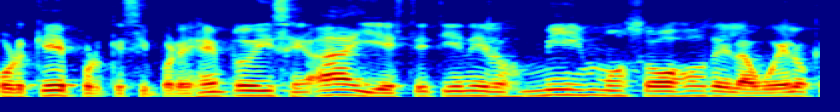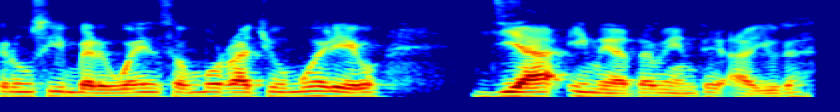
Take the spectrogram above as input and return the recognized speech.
¿Por qué? Porque si por ejemplo dice, ay, este tiene los mismos ojos del abuelo que era un sinvergüenza, un borracho, un mujeriego, ya inmediatamente hay una,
